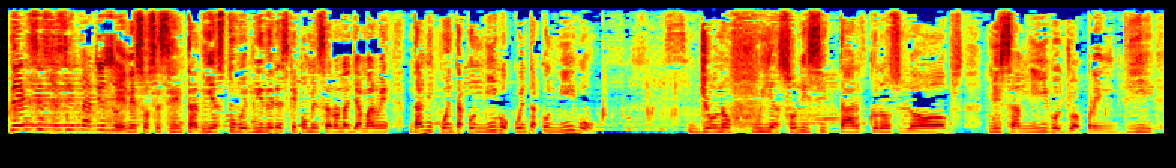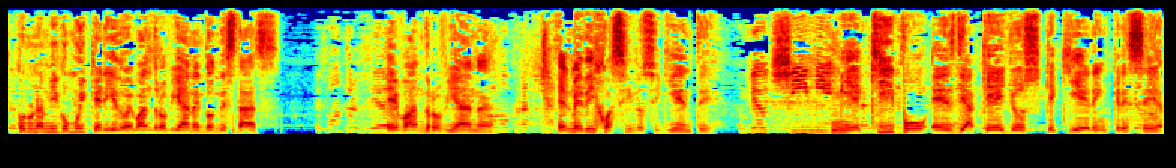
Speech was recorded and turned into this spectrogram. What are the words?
En esos 60 días tuve líderes que comenzaron a llamarme, Dani, cuenta conmigo, cuenta conmigo. Yo no fui a solicitar cross lobs, mis amigos, yo aprendí con un amigo muy querido, Evandro Viana, ¿en dónde estás? Evandro Viana. Él me dijo así lo siguiente, mi equipo es de aquellos que quieren crecer.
